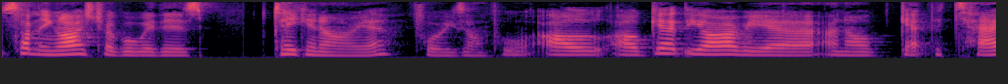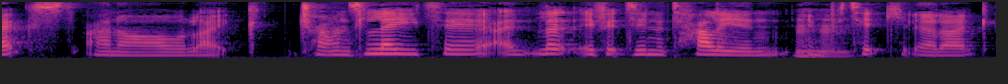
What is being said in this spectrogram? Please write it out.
something I struggle with is take an aria, for example. I'll I'll get the aria and I'll get the text and I'll like translate it. And if it's in Italian in Mhm. particular, like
